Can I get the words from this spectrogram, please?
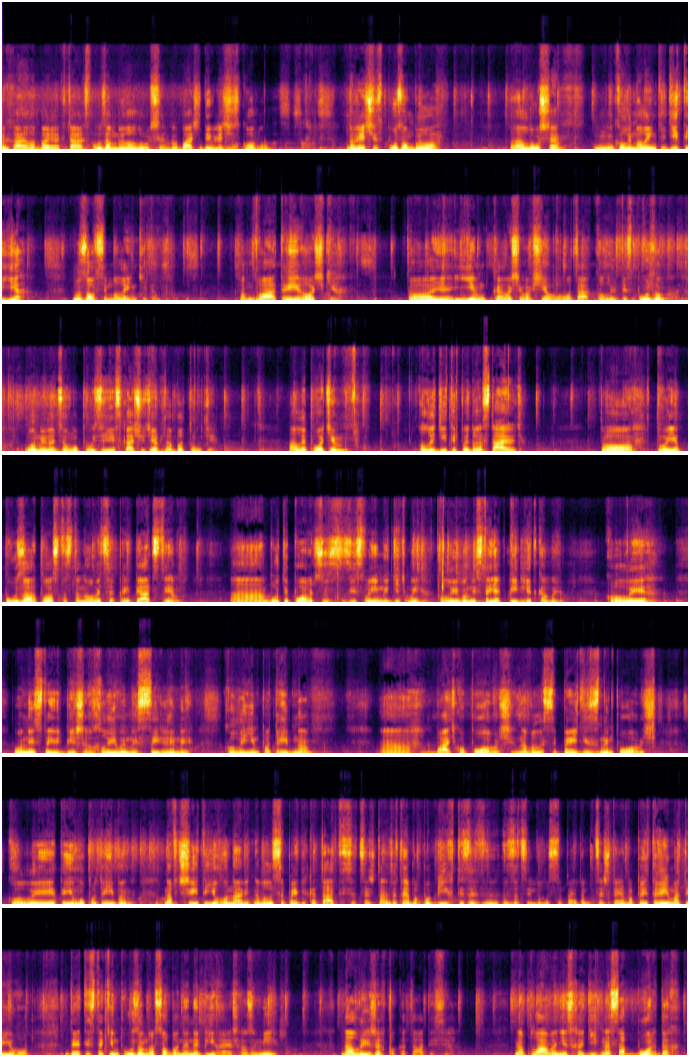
Михайло Байрактар, з пузом було лучше. Ну бач, дивлячись кому. До речі, з пузом було а, лучше, коли маленькі діти є. Ну зовсім маленькі там. Там 2-3 рочки. То їм, коротше, вообще, отак, коли ти з пузом, вони на цьому пузі скачуть як на батуті. Але потім, коли діти підростають, то твоє пузо просто становиться препятствием а, бути поруч зі своїми дітьми, коли вони стоять підлітками, коли вони стають більш рухливими, сильними, коли їм потрібно а, батько поруч на велосипеді з ним поруч, коли ти йому потрібен навчити його навіть на велосипеді кататися. Це ж там це треба побігти за, за цим велосипедом. Це ж треба притримати його. Де ти з таким пузом на особо не набігаєш, розумієш? На лижах покататися, на плаванні сходити, на саббордах.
